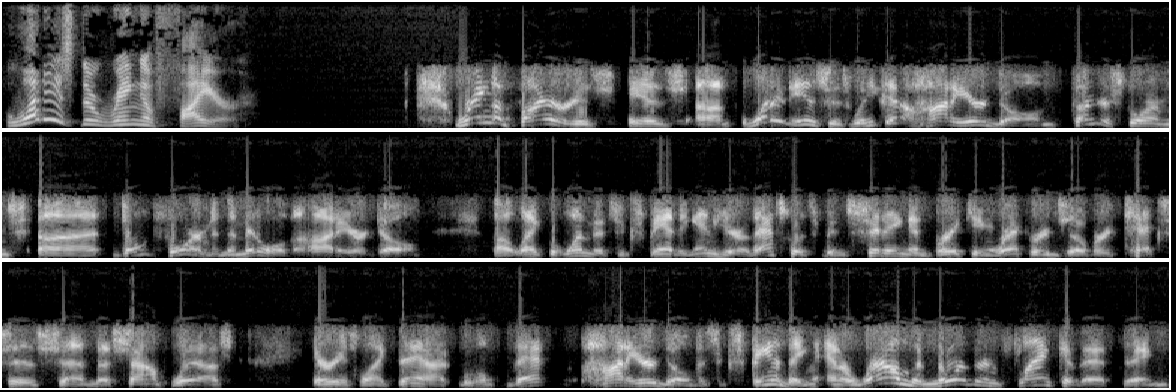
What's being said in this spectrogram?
What is the Ring of Fire? Ring of fire is is um, what it is is when you get a hot air dome, thunderstorms uh, don't form in the middle of the hot air dome. Uh, like the one that's expanding in here. That's what's been sitting and breaking records over Texas and the Southwest, areas like that. Well, that hot air dome is expanding, and around the northern flank of that thing,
